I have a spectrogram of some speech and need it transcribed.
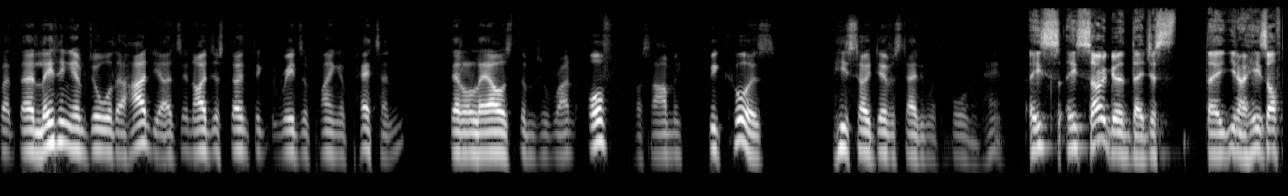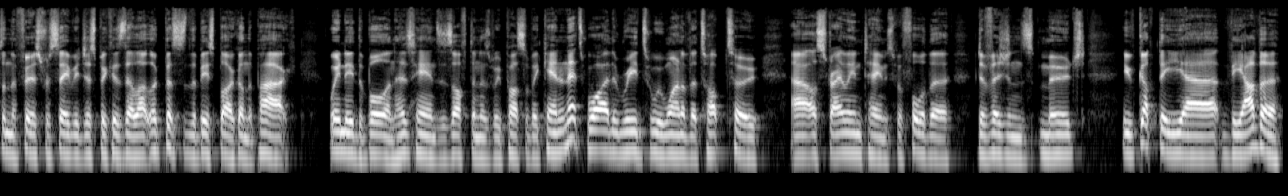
but they're letting him do all the hard yards, and I just don't think the Reds are playing a pattern that allows them to run off Paisami because he's so devastating with the ball in hand. He's he's so good. They just they you know he's often the first receiver just because they're like, look, this is the best bloke on the park. We need the ball in his hands as often as we possibly can, and that's why the Reds were one of the top two uh, Australian teams before the divisions merged. You've got the uh, the other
